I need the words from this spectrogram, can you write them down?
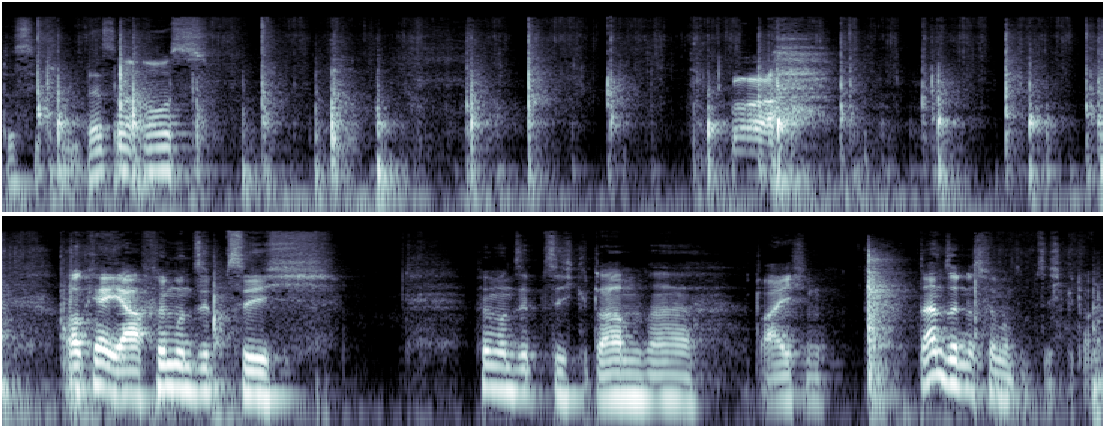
Das sieht schon besser aus. Okay, ja, 75, 75 Gramm äh, reichen. Dann sind es 75 Gramm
